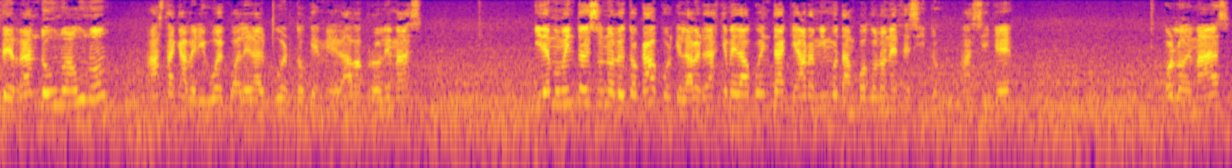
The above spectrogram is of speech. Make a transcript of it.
cerrando uno a uno hasta que averigüé cuál era el puerto que me daba problemas. Y de momento eso no lo he tocado porque la verdad es que me he dado cuenta que ahora mismo tampoco lo necesito. Así que, por lo demás,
